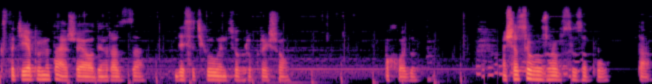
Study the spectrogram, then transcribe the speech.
Кстати, я пам'ятаю, що я один раз за 10 хвилин цю гру пройшов. Походу. А зараз я вже все забув. Так.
